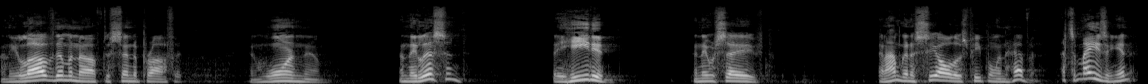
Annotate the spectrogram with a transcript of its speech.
And he loved them enough to send a prophet and warn them. And they listened, they heeded and they were saved. And I'm going to see all those people in heaven. That's amazing, isn't it?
